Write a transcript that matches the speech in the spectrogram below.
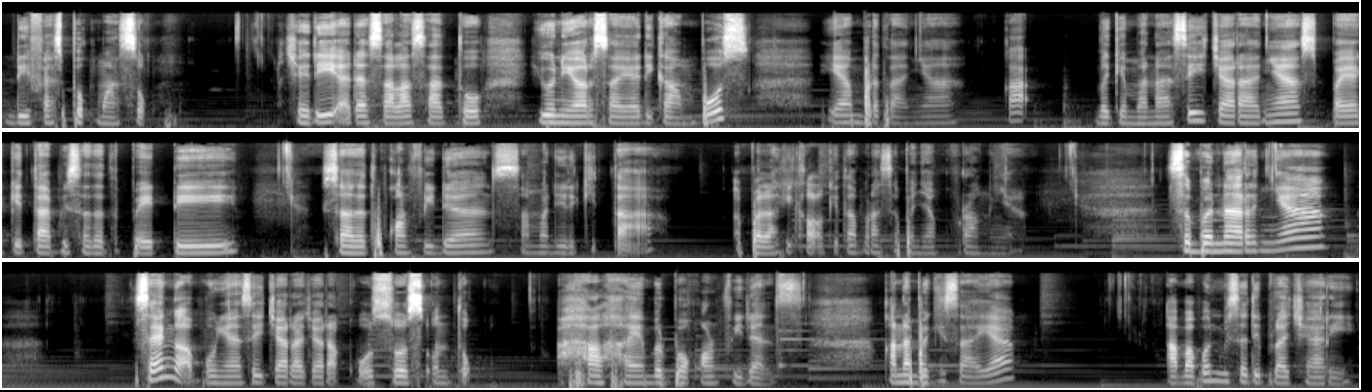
di Facebook masuk. Jadi ada salah satu junior saya di kampus yang bertanya, "Kak, bagaimana sih caranya supaya kita bisa tetap pede, bisa tetap confidence sama diri kita?" Apalagi kalau kita merasa banyak kurangnya. Sebenarnya saya nggak punya sih cara-cara khusus untuk hal-hal yang berbau confidence. Karena bagi saya apa pun bisa dipelajari.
